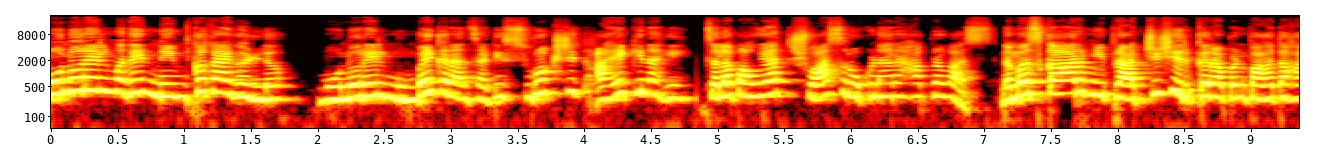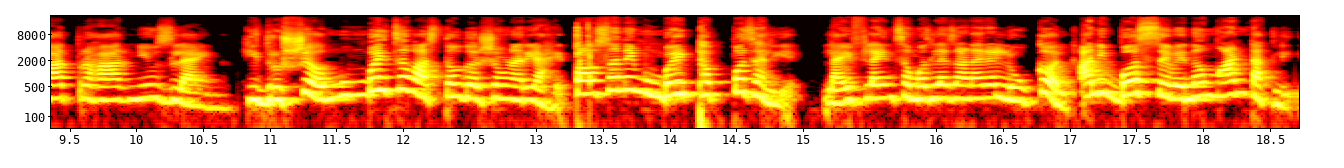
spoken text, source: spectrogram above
मोनोरेलमध्ये नेमकं काय घडलं? मोनोरेल मुंबईकरांसाठी सुरक्षित आहे की नाही? चला पाहूयात श्वास रोखणारा हा प्रवास. नमस्कार मी प्राची शिरकर. आपण पाहत आहात प्रहार न्यूज लाईन. ही दृश्य मुंबईचं वास्तव दर्शवणारी आहेत पावसाने मुंबई ठप्प झालीये. लाईफलाईन समजल्या जाणाऱ्या लोकल आणि बस सेवेनं मान टाकली.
